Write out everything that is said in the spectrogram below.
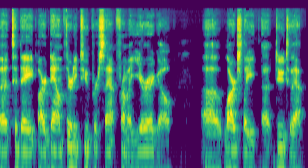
uh, to date are down 32% from a year ago, uh, largely uh, due to that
